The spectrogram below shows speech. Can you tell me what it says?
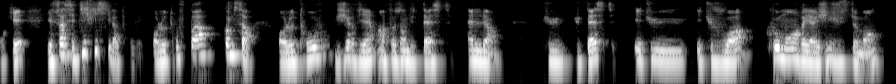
OK? Et ça, c'est difficile à trouver. On ne le trouve pas comme ça. On le trouve, j'y reviens, en faisant du test and learn. Tu, tu testes et tu, et tu vois comment on réagit justement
